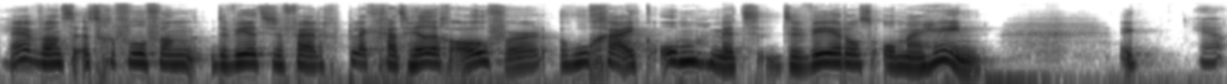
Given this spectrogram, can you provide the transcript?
Hè, want het gevoel van de wereld is een veilige plek gaat heel erg over hoe ga ik om met de wereld om mij heen. Ik Ja.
